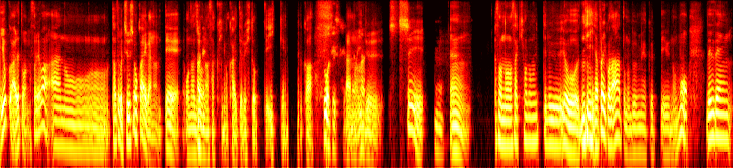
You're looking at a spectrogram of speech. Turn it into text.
よくあると思います。それはあのー例えば抽象絵画なんて同じような作品を描いてる人って一件とか、そうですよあね。はい。のいるし、うん。うん、その先ほども言ってるように やっぱりこのアートの文脈っていうのも全然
